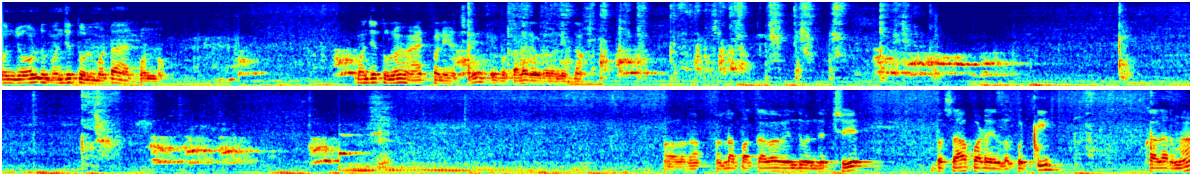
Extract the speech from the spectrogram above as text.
கொஞ்சோண்டு மஞ்சத்தூள் மட்டும் ஆட் பண்ணணும். மஞ்சத்தூளும் ஆட் பண்ணியாச்சு. இப்போ கலர் விட வேண்டியது தான் அவ்வளோதான் நல்லா பக்காவாக வெந்து வந்துடுச்சு இப்போ சாப்பாடை இதில் கொட்டி கலர்னா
